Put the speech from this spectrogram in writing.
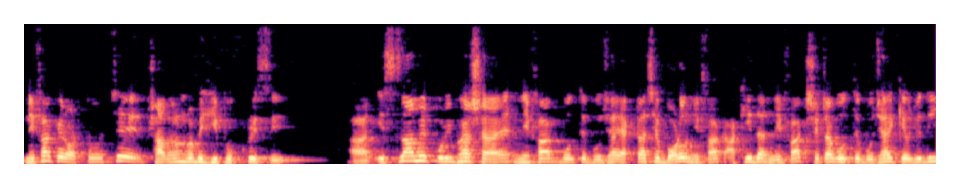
নিফাকের অর্থ হচ্ছে সাধারণভাবে হিপোক্রেসি আর ইসলামের পরিভাষায় নিফাক বলতে বোঝায়, একটা আছে বড় নিফাক, আকিদার নিফাক, সেটা বলতে বোঝায় কেউ যদি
